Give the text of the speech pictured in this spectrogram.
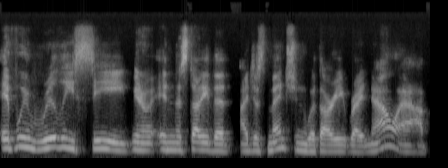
if we really see, you know, in the study that I just mentioned with our Eat Right Now app,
